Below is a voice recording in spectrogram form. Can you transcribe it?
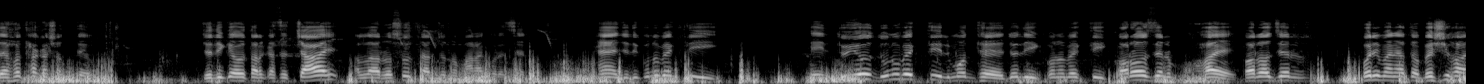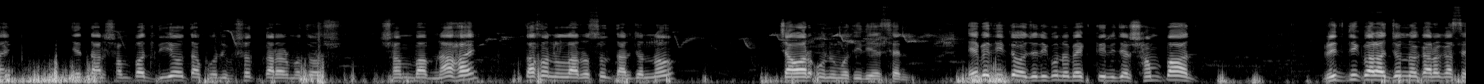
দেহ থাকা সত্ত্বেও যদি কেউ তার কাছে চায়, আল্লাহ রসুল তার জন্য মানা করেছেন। হ্যাঁ যদি কোনো ব্যক্তি, এই দুইও দুনো ব্যক্তির মধ্যে যদি কোনো ব্যক্তি করজের হয় করজের পরিমাণ এত বেশি হয় যে তার সম্পদ দিয়েও তা পরিশোধ করার মতো সম্ভব না হয়, তখন আল্লাহ রসুল তার জন্য চাওয়ার অনুমতি দিয়েছেন। এ ব্যতীত যদি কোনো ব্যক্তি নিজের সম্পদ বৃদ্ধি করার জন্য কারও কাছে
